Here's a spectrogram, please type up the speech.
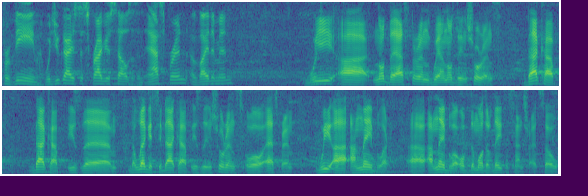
for Veeam, would you guys describe yourselves as an aspirin, a vitamin? We are not the aspirin, we are not the insurance. Backup, backup is the, the legacy backup is the insurance or aspirin. We are enabler, uh, enabler of the modern data center. So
